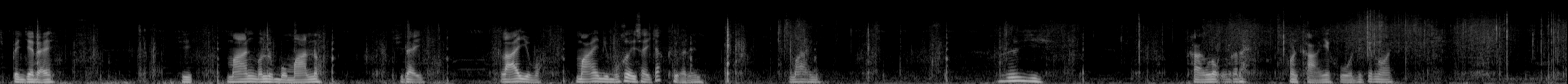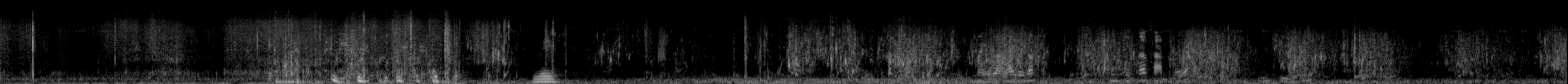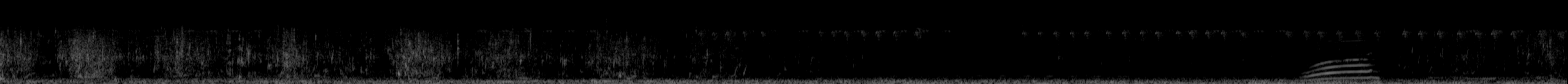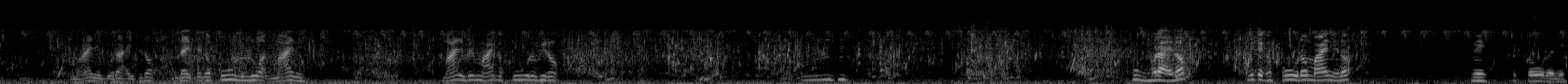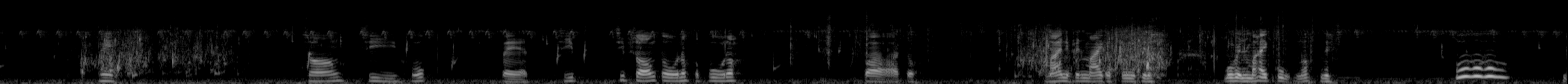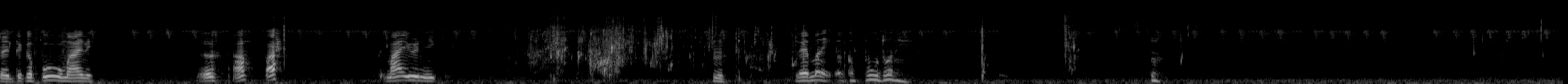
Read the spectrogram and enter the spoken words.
เป็นจะไดสิมานบ่หรือบ่มานเนาะสิได้ลายอยู่บ่ไม้นี่บ่เคยใส่จักเถื่อเลยนี่ไม้นี่เฮ้ย ทางลงก็ได้ค่อนข้างอย่าโหดนิดน้อยนี่ ไม่ร้ายเลยเนาะมันถูกกระสันเลยโอ้ยไม้นี่บุได้พี่น้องได้แต่กระปูล้วนไม้นี่ไม้นี่เป็นไม้กระปูนะพี่น้องอืมปุ่งบุได้เนาะมีแต่กระปูเนาะไม้นี่เนาะนี่โตเลยนี่นี่สองสี่หกแปดสิบสิบสองโตเนาะกระปูเนาะป่าตัวไม้นี่เป็นไม้กระปูพี่น้องโมเป็นไม้กุ้งเนาะนี่ อ้โหได้แต่กระปูไม้นี่ เออ เอาไปไปไม้อื่นอีกหึเล่นมานี่เอากระปูตัวนี้อื้อ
